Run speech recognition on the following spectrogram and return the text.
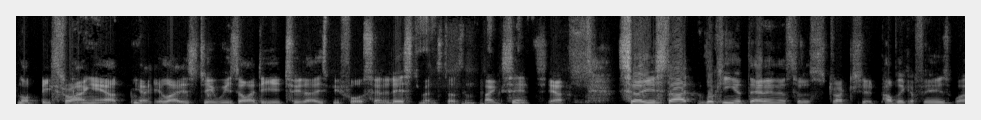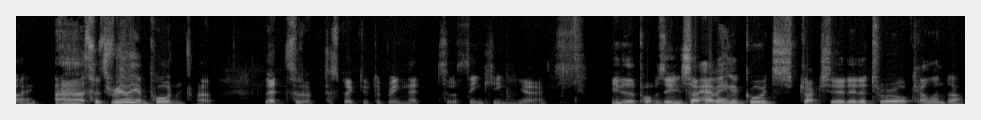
not be throwing out, you know, your latest gee whiz idea two days before Senate estimates. Doesn't make sense. Yeah. So you start looking at that in a sort of structured public affairs way. Uh, so it's really important from a, that sort of perspective to bring that sort of thinking, you know, into the proposition. So having a good structured editorial calendar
